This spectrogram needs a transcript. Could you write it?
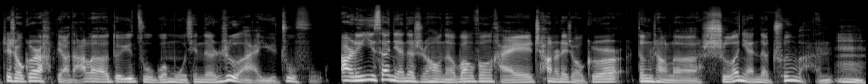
这首歌啊，表达了对于祖国母亲的热爱与祝福。二零一三年的时候呢，汪峰还唱着这首歌登上了蛇年的春晚。嗯，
